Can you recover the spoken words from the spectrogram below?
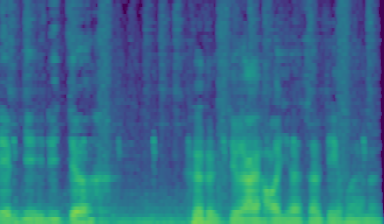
Chém gì đi chớ? Chưa ai hỏi gì hết sao chém mà anh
